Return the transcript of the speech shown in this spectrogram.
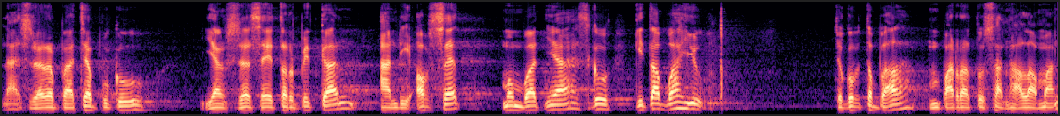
Nah, saudara baca buku yang sudah saya terbitkan, Andi Offset membuatnya kitab Wahyu. Cukup tebal, 400-an halaman.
